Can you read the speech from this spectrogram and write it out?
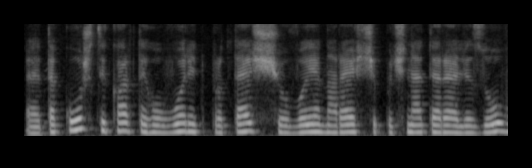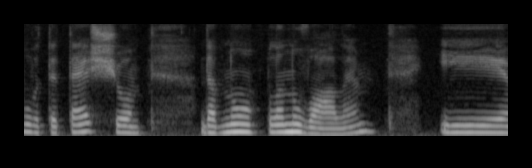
Е, Також ці карти говорять про те, що ви нарешті почнете реалізовувати те, що давно планували. І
